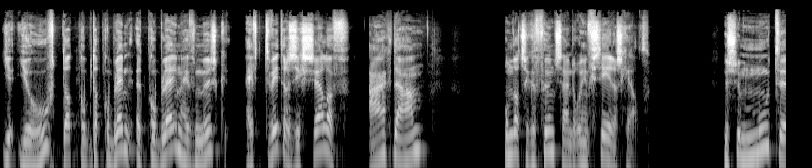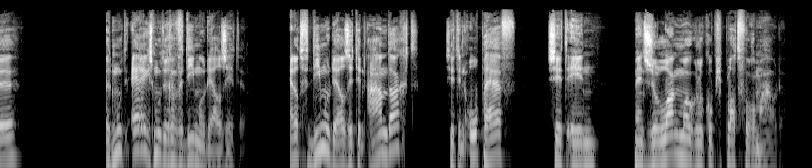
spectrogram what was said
Je, je hoeft dat, pro- dat probleem. Het probleem heeft Musk, heeft Twitter zichzelf aangedaan. Omdat ze gefund zijn door investeerdersgeld. Dus ze moeten. Het moet, ergens moet er een verdienmodel zitten. En dat verdienmodel zit in aandacht, zit in ophef, zit in mensen zo lang mogelijk op je platform houden.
